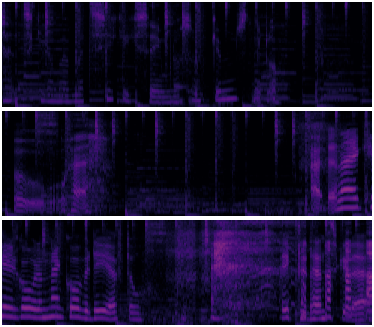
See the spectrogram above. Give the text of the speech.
Dansk eller matematik-eksamener som gennemsnittet. Åh, oh, Ej, den er ikke helt god. Den er god ved det efter. ikke det danske der.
